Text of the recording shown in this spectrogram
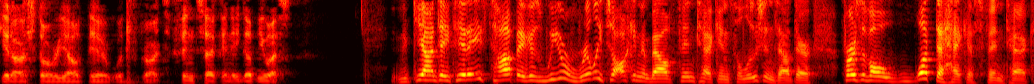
get our story out there with regard to fintech and AWS. Kiante, today's topic is we are really talking about fintech and solutions out there. First of all, what the heck is fintech?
